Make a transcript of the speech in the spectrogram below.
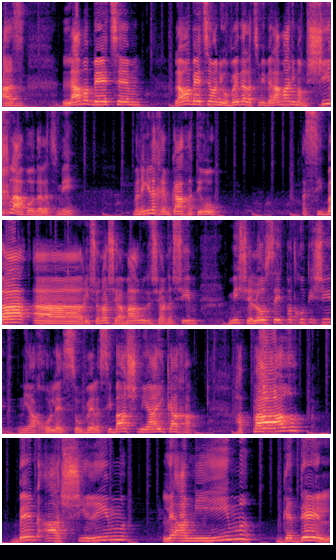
אז למה בעצם, למה בעצם אני עובד על עצמי ולמה אני ממשיך לעבוד על עצמי? ואני אגיד לכם ככה, תראו, הסיבה הראשונה שאמרנו זה שאנשים, מי שלא עושה התפתחות אישית, נהיה חולה, סובל. הסיבה השנייה היא ככה, הפער בין העשירים לעניים גדל.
